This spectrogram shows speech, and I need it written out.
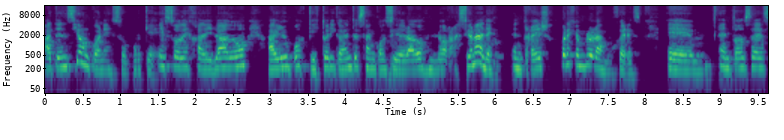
atención con eso, porque eso deja de lado a grupos que históricamente se han considerado no racionales, entre ellos, por ejemplo, las mujeres. Eh, entonces,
